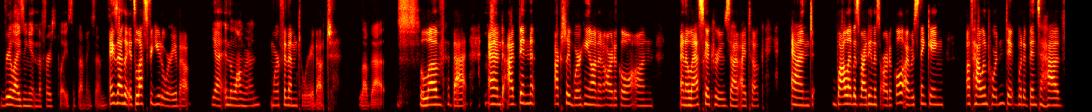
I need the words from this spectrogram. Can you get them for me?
realizing it in the first place, if that makes sense. Exactly. It's less for you to worry about, Yeah, in the long run. more for them to worry about. Love that. Love that. And I've been actually working on an article on an Alaska cruise that I took. And while I was writing this article, I was thinking of how important it would have been to have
